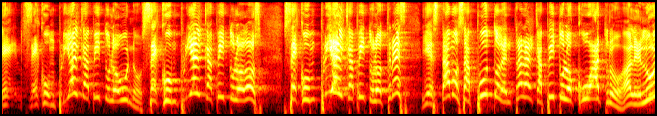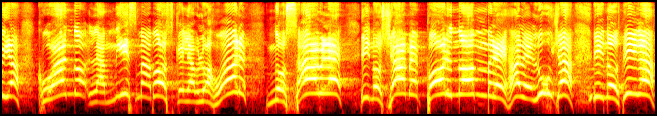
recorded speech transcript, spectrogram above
Eh, se cumplió el capítulo 1, se cumplió el capítulo 2, se cumplió el capítulo 3 y estamos a punto de entrar al capítulo 4. Aleluya. Cuando la misma voz que le habló a Juan nos hable y nos llame por nombre. Aleluya. Y nos diga,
